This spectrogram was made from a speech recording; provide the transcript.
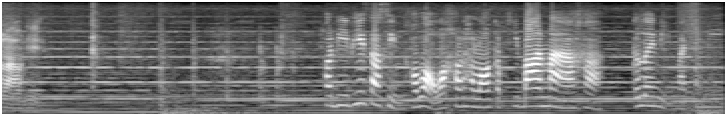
เปล่านี่ พอดีพี่สศินเขาบอกว่าเขาทะเลาะกับที่บ้านมาค่ะ ก็เลยหนีมาที่นี่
